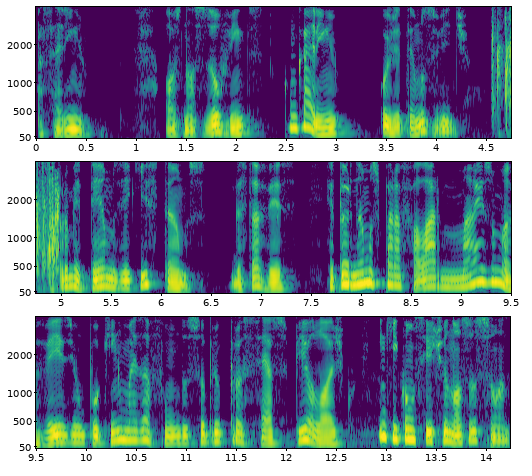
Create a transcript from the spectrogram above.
passarinho. Aos nossos ouvintes, com carinho, hoje temos vídeo. Prometemos e aqui estamos. Desta vez, retornamos para falar mais uma vez e um pouquinho mais a fundo sobre o processo biológico em que consiste o nosso sono.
